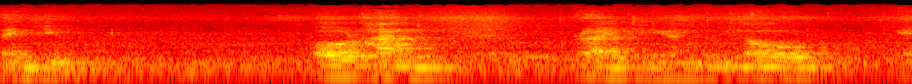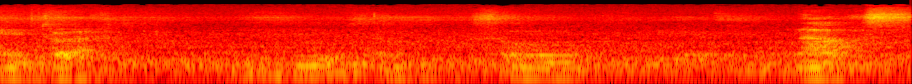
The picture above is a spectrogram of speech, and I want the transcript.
Thank you. All hand writing and no any draft. So, so nervous.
